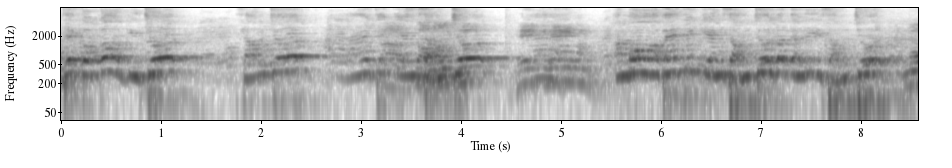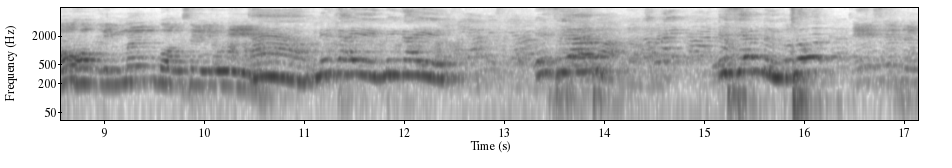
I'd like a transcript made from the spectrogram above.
เจ๊โกโก้กี่ชุดสองชุดให้เจ๊อ่าเกียงสสอองงชุชุดดเฮงเฮงอโมเอาไปให้เจ๊เกียงสองชุดลอตเตอรี่สองชุดโง่หกลิมมึงบวงซืออยู่อีกอ่ามีใครอีกมีใครอีกอิเซียมอิเซียมหนึ่งชุด เจเซียนหนึ่ง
